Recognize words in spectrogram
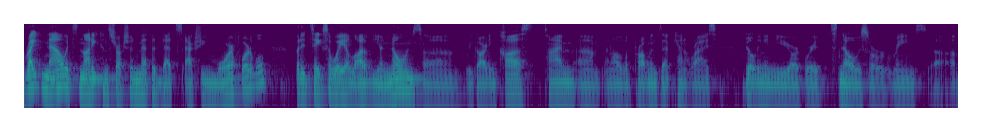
right now, it's not a construction method that's actually more affordable, but it takes away a lot of the unknowns uh, regarding cost, time, um, and all the problems that can arise building in New York where it snows or rains um,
